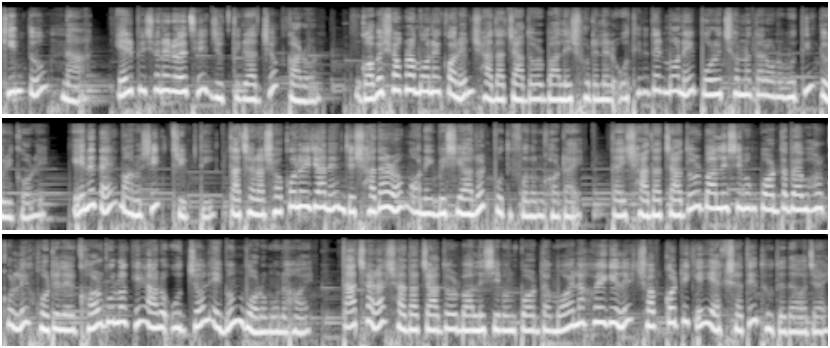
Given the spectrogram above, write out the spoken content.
কিন্তু না। এর পিছনে রয়েছে যুক্তিগ্রাহ্য কারণ। গবেষকরা মনে করেন সাদা চাদর, বালিশ হোটেলের অতিথিদের মনে পরিচ্ছন্নতার অনুভূতি তৈরি করে। এনে দেয় মানসিক তৃপ্তি। তাছাড়া সকলেই জানেন যে সাদা রং অনেক বেশি আলোর প্রতিফলন ঘটায়। তাই সাদা চাদর, বালিশ এবং পর্দা ব্যবহার করলে হোটেলের ঘরগুলোকে আরও উজ্জ্বল এবং বড় মনে হয়। তাছাড়া সাদা চাদর, বালিশ এবং পর্দা ময়লা হয়ে গেলে সবকটিকেই একসাথে ধুতে দেওয়া যায়।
